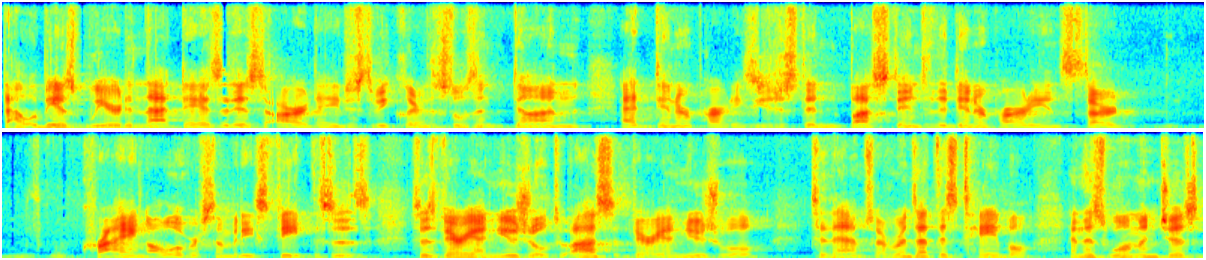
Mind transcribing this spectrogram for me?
that would be as weird in that day as it is to our day, just to be clear. This wasn't done at dinner parties. You just didn't bust into the dinner party and start crying all over somebody's feet. This is, this is very unusual to us, very unusual to them. So everyone's at this table, and this woman just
